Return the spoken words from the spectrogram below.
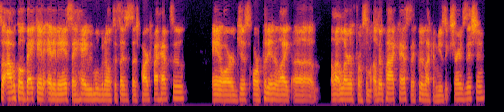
So I would go back and edit in and say, "Hey, we're moving on to such and such part if I have to," and or just or put in like uh, I learned from some other podcasts they put in like a music transition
